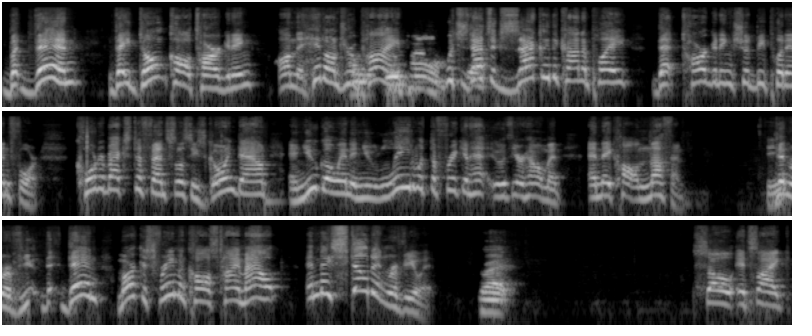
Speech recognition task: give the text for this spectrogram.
But then they don't call targeting on the hit on Drew on Pyne, Drew Pyne, which is yeah. that's exactly the kind of play that targeting should be put in for. Quarterback's defenseless. He's going down, and you go in and you lead with the freaking he- with your helmet, and they call nothing. Yeah. Didn't review. Th- then Marcus Freeman calls timeout, and they still didn't review it. Right. So it's like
